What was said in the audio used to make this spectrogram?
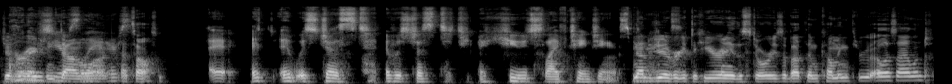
Generations down the line. That's awesome it, it it was just it was just a huge life changing experience. Now, did you ever get to hear any of the stories about them coming through Ellis Island?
